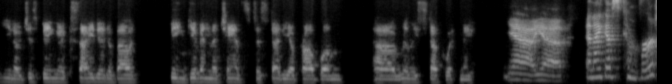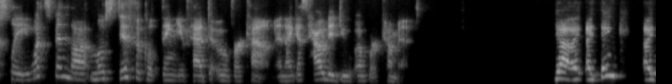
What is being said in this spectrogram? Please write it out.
you know, just being excited about being given the chance to study a problem uh, really stuck with me. Yeah, yeah. And I guess conversely, what's been the most difficult thing you've had to overcome? And I guess how did you overcome it? Yeah, I, I think I,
